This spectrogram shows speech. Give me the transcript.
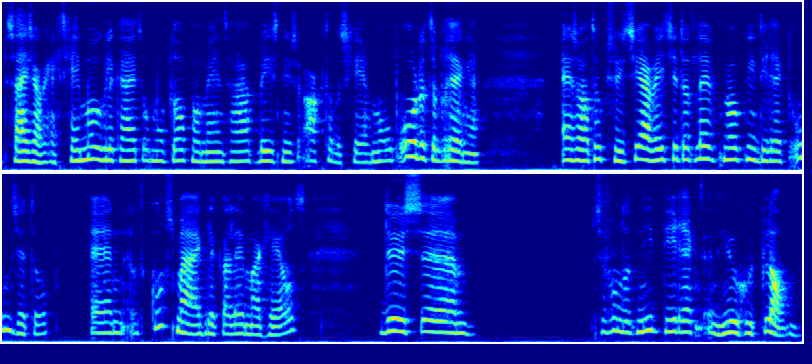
Zij zag echt geen mogelijkheid om op dat moment haar business achter de schermen op orde te brengen. En ze had ook zoiets, ja weet je, dat levert me ook niet direct omzet op. En het kost me eigenlijk alleen maar geld. Dus uh, ze vond het niet direct een heel goed plan.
